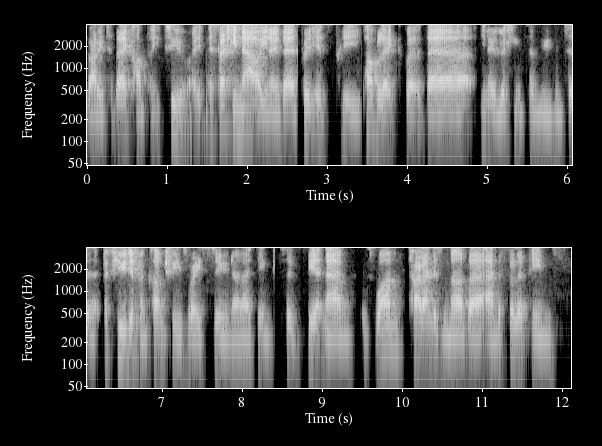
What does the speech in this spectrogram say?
value to their company too, right? Especially now, you know, they're it's pretty public, but they're you know looking to move into a few different countries very soon. And I think so. Vietnam is one, Thailand is another, and the Philippines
